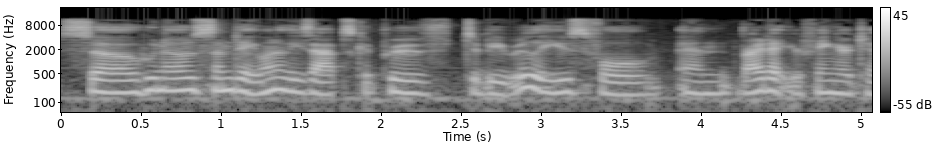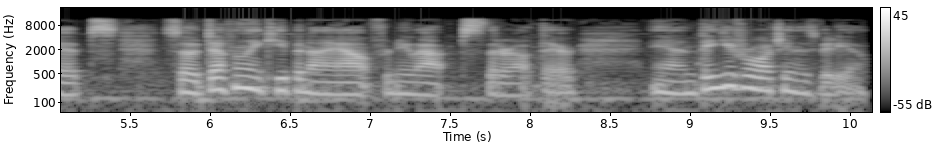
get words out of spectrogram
So who knows, someday one of these apps could prove to be really useful and right at your fingertips. So definitely keep an eye out for new apps that are out there. And thank you for watching this video.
